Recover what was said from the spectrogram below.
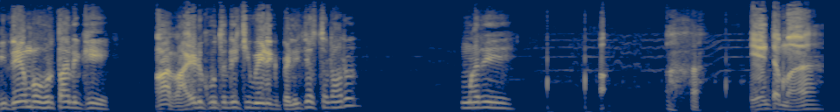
ఇదే ముహూర్తానికి ఆ రాయుడు కూతురిచ్చి వీడికి పెళ్ళి చేస్తున్నారు? మరి ఏంటమ్మా?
